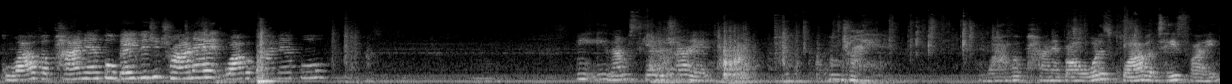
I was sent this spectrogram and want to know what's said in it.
Guava pineapple, babe. Did you try that? Guava pineapple? Me either. I'm scared to try it. Let me try it. Guava pineapple. What does guava taste like?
